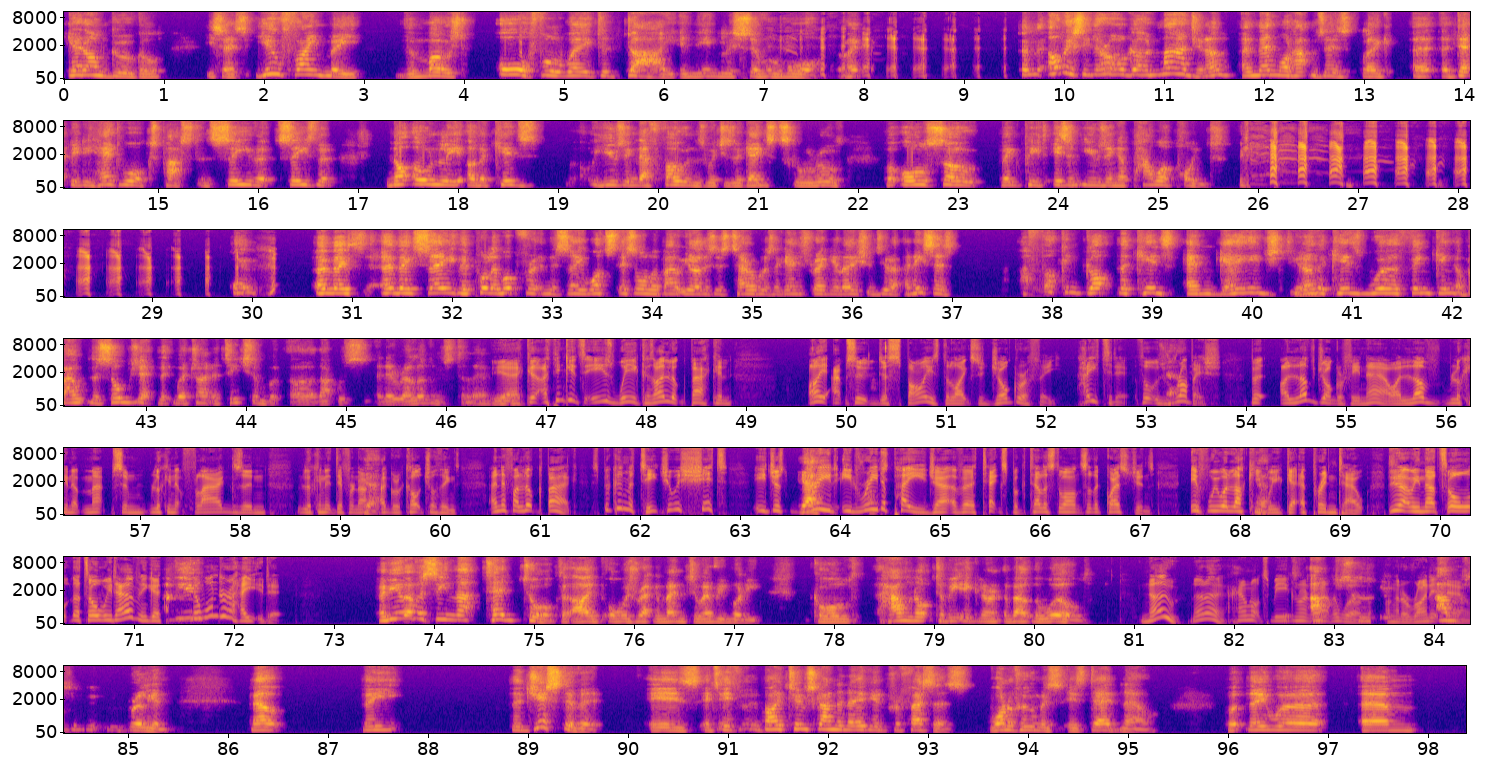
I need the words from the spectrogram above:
get on Google. He says, You find me the most awful way to die in the English Civil War, right? and obviously they're all going mad, you know. And then what happens is like a, a deputy head walks past and see that sees that not only are the kids using their phones, which is against school rules, but also Big Pete isn't using a PowerPoint. and, and they and they say they pull him up for it and they say, "What's this all about? You know, this is terrible. It's against regulations." You know, and he says, "I fucking got the kids engaged. You know, the kids were thinking about the subject that we're trying to teach them, but uh, that was an irrelevance to them." Yeah, I think it's, it is weird because I look back and I absolutely despised the likes of geography. Hated it. Thought it was rubbish. But I love geography now. I love looking at maps and looking at flags and looking at different Yeah. agricultural things. And if I look back, it's because my teacher was shit. He'd just Yeah. read. He'd read a page out of a textbook, tell us to answer the questions. If we were lucky, Yeah. we'd get a printout. Do you know what I mean? That's all. That's all we'd have. And you go, you- no wonder I hated it. Have you ever seen that TED talk that I always recommend to everybody called How Not to Be Ignorant About the World? No, no, no. How not to be ignorant about the world. I'm going to write it down. Absolutely brilliant. Now, the the gist of it is it's, it's by two Scandinavian professors, one of whom is, is dead now, but they were um,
